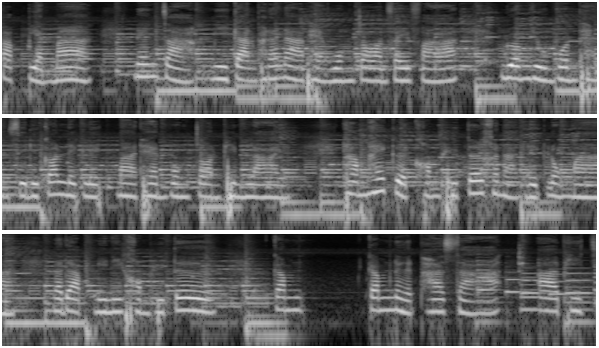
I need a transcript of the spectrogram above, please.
ปรับเปลี่ยนมาก เนื่องจากมีการพัฒนาแผงวงจรไฟฟ้า รวมอยู่บนแผ่นซิลิคอนเล็กๆ มาแทนวงจรพิมพ์ลาย ทำให้เกิดคอมพิวเตอร์ขนาดเล็กลงมา ระดับมินิคอมพิวเตอร์กำกำเนิดภาษา RPG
